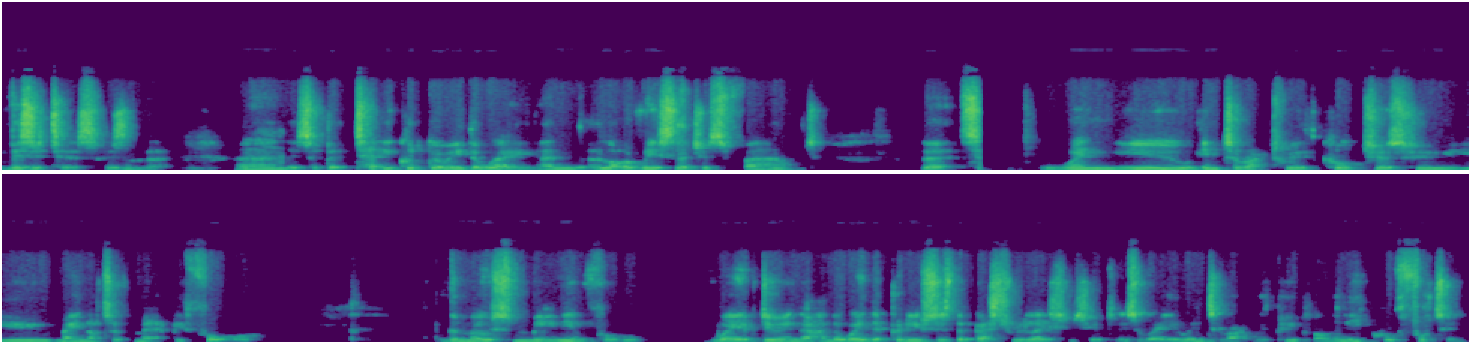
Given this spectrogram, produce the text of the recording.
visitors, isn't there? Mm-hmm. And it's a bit, te- it could go either way. And a lot of research has found that when you interact with cultures who you may not have met before, the most meaningful way of doing that and the way that produces the best relationships is where you interact with people on an equal footing.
